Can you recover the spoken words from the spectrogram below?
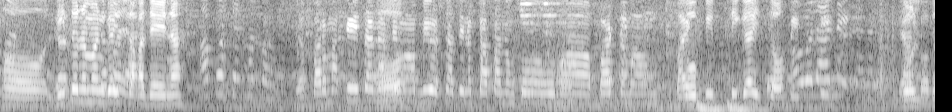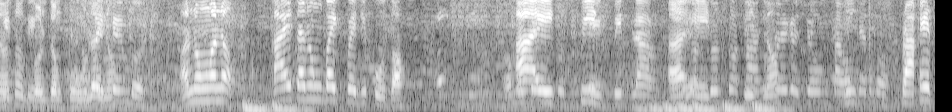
Oh, dito naman guys sa kadena. Apo, set na to. Yan, para makita natin Oh. mga viewers natin nagtatanong so mga part ng mga bike. 250 guys, oh. Wala na, isa na lang. Gold na to, goldong kulay, no? Anong ano, kahit anong bike pwede po to. 850. Oh, Ah, may 8 speed. 8 speed lang. Ah, Yun, 8 dun sa speed, ano no? guys, yung tawag nito po. Sprocket.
